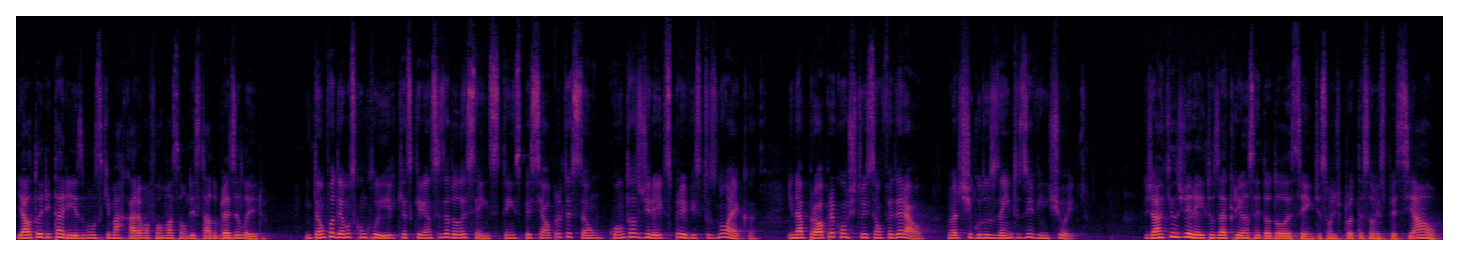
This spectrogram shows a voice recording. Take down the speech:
e autoritarismos que marcaram a formação do Estado brasileiro. Então podemos concluir que as crianças e adolescentes têm especial proteção quanto aos direitos previstos no ECA, e na própria Constituição Federal, no artigo 228. Já que os direitos da criança e do adolescente são de proteção especial,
